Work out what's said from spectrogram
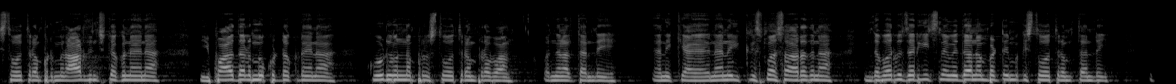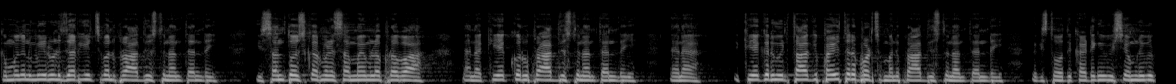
స్తోత్రం ప్రభు. మీరు ఆరాధించుటకునైనా మీ పాదాలు ముక్కుటకునైనా కూడి ఉన్నప్పుడు స్తోత్రం ప్రభా. వందనాలు తండ్రి. నేను ఈ నేను ఈ క్రిస్మస్ ఆరాధన ఇంతవరకు జరిగించిన విధానం బట్టి మీకు స్తోత్రం తండ్రి. ఇక ముందు మీరు జరిగించమని ప్రార్థిస్తున్నాను తండ్రి. ఈ సంతోషకరమైన సమయంలో ప్రభా నేను కేక్ కొరకు ప్రార్థిస్తున్నాను తండ్రి. నేను ఈ కేకును మీరు తాకి పవిత్రపరచమని ప్రార్థిస్తున్నాను తండ్రి. మీకు స్తోతి కటింగ్ విషయంలో మీరు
